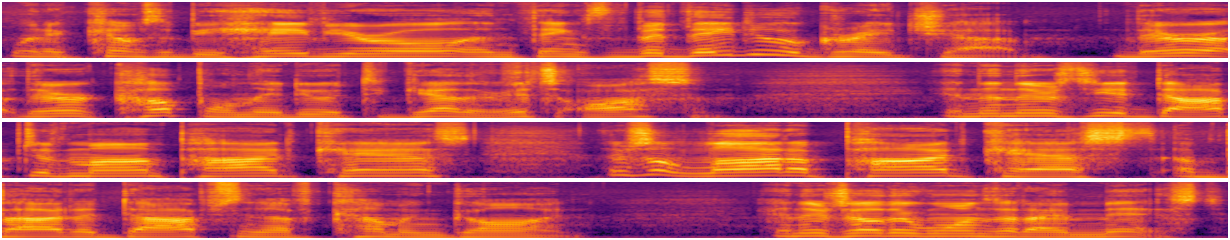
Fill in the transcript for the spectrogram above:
when it comes to behavioral and things, but they do a great job. They're a, they're a couple and they do it together. It's awesome. And then there's the Adoptive Mom podcast. There's a lot of podcasts about adoption that have come and gone. And there's other ones that I missed,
